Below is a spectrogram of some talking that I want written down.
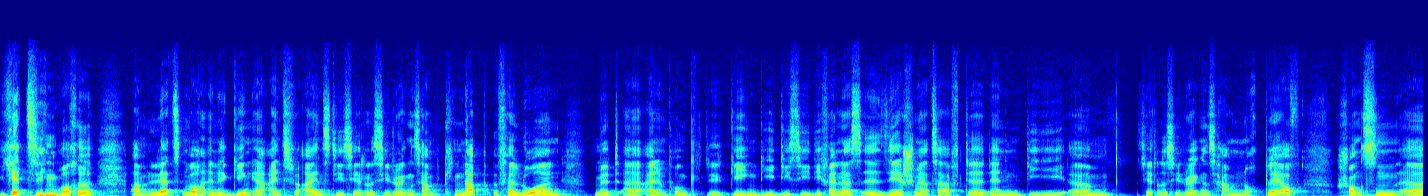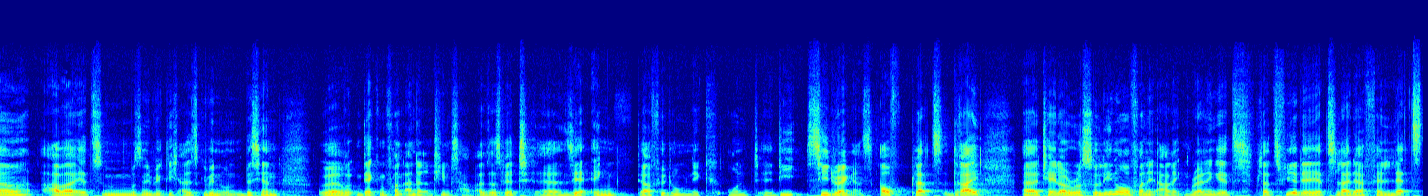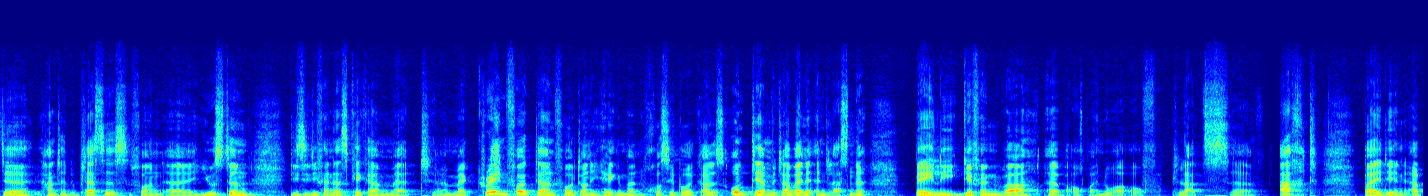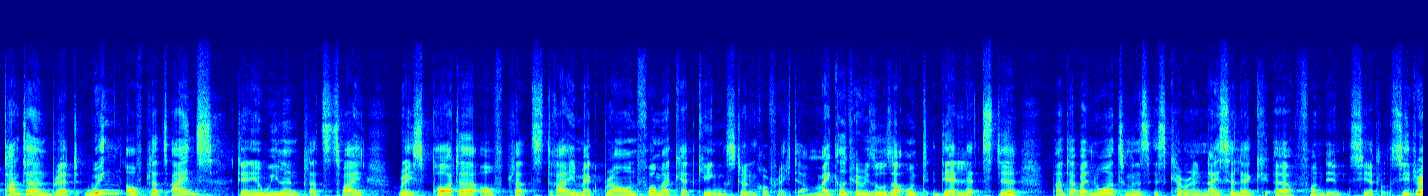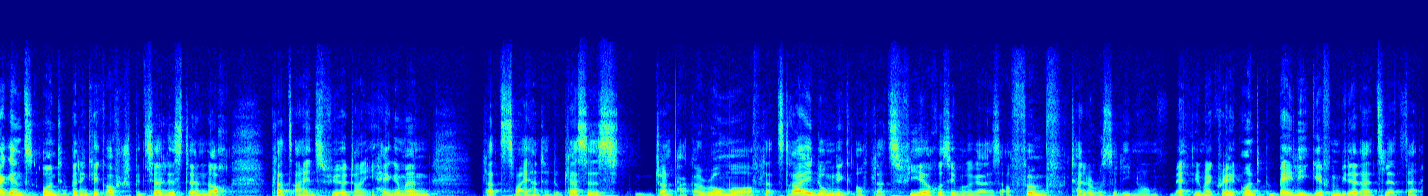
jetzigen Woche. Am letzten Wochenende ging er 1 für 1. Die Seattle Sea Dragons haben knapp verloren mit äh, einem Punkt gegen die DC Defenders. Äh, sehr schmerzhaft, äh, denn die ähm, Seattle Sea Dragons haben noch Playoff-Chancen, äh, aber jetzt müssen sie wirklich alles gewinnen und ein bisschen äh, Rückendecken von anderen Teams haben. Also das wird äh, sehr eng da für Dominik und äh, die Sea Dragons. Auf Platz 3 äh, Taylor Rossolino von den Arlington Renegades. Platz 4 der jetzt leider verletzte Hunter Duplessis von äh, Houston. DC Defenders Kicker Matt McCrane folgt dann vor Donny Hageman, José Borregales und der mittlerweile entlassene Bailey Giffen war auch bei Noah auf Platz 8. Bei den äh, Panthern Brad Wing auf Platz 1, Daniel Whelan Platz 2, Race Porter auf Platz 3, Mac Brown, former Cat King, Sterling Hofrechter, Michael Carrizosa und der letzte Panther bei Noah zumindest ist Karen Neiselek äh, von den Seattle Sea Dragons und bei den Kickoff-Spezialisten noch Platz 1 für Donny Hageman, Platz 2 Hunter Duplessis, John Parker Romo auf Platz 3, Dominik auf Platz 4, José Burgales auf 5, Tyler Russolino, Matthew McCrane und Bailey Giffen wieder als letzter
